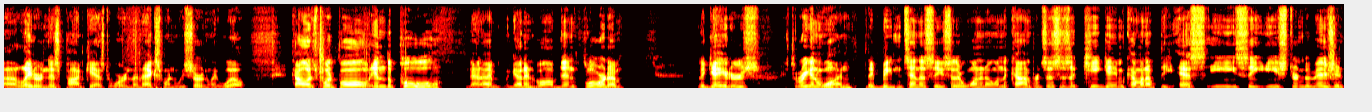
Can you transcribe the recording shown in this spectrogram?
uh, later in this podcast or in the next one. We certainly will college football in the pool that I got involved in Florida. The Gators, three and one. They've beaten Tennessee, so they're one and zero oh in the conference. This is a key game coming up. The SEC Eastern Division.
